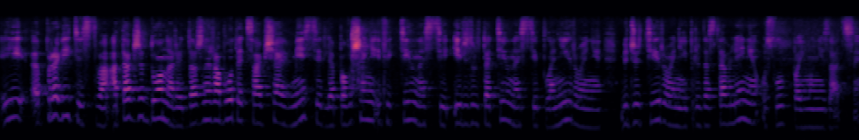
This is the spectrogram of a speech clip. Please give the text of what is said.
И э, правительство, а также доноры должны работать сообща вместе для повышения эффективности и результативности планирования, бюджетирования и предоставления услуг по иммунизации.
